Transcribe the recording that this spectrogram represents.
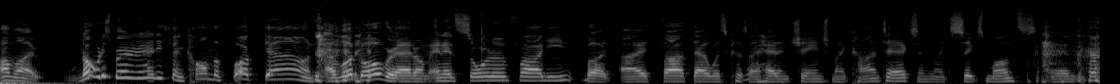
I'm like, nobody's burning anything. Calm the fuck down. I look over at him, and it's sort of foggy, but I thought that was because I hadn't changed my contacts in like six months, and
